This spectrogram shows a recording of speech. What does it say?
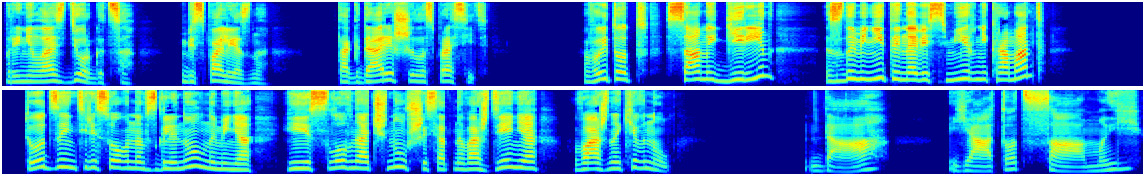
Принялась дергаться. Бесполезно. Тогда решила спросить. «Вы тот самый Герин, знаменитый на весь мир некромант?» Тот заинтересованно взглянул на меня и, словно очнувшись от наваждения, важно кивнул. «Да, я тот самый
